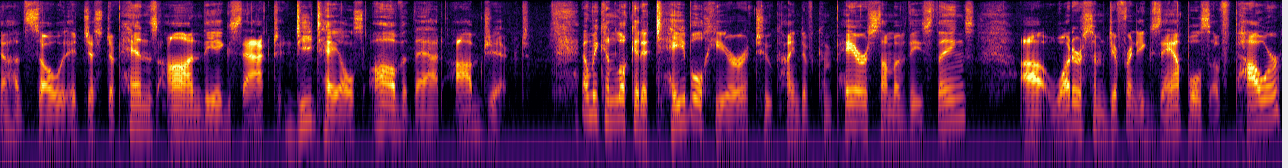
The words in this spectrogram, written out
Uh, so it just depends on the exact details of that object. And we can look at a table here to kind of compare some of these things. Uh, what are some different examples of power?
